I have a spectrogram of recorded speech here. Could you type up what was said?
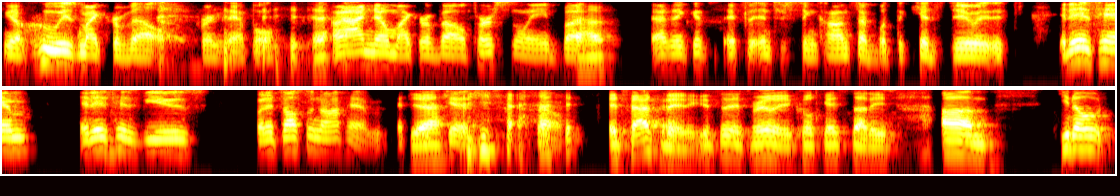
you know, who is Mike Gravel, for example? yeah. I, know Mike Gravel personally, but uh-huh. I think it's it's an interesting concept what the kids do. It, it is him. It is his views, but it's also not him. It's yeah. his kids. Yeah. So. it's fascinating. It's it's really a cool case study. Um, you know,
